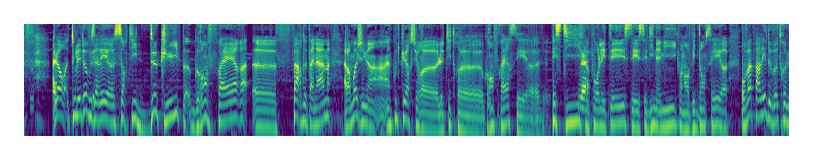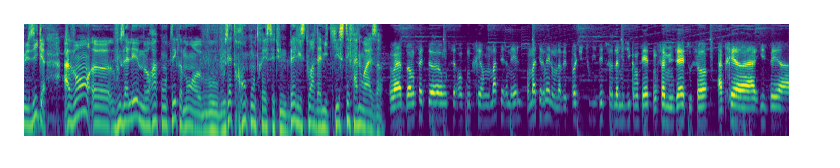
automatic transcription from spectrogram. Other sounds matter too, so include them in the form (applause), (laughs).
Alors tous les deux vous avez euh, sorti deux clips, Grand Frère, euh, Phare de Paname. Alors moi j'ai eu un, un coup de cœur sur euh, le titre euh, Grand Frère, c'est euh, festif Ouais. pour l'été, c'est dynamique, on a envie de danser. On va parler de votre musique. Avant, vous allez me raconter comment vous vous êtes rencontrés. C'est une belle histoire d'amitié stéphanoise. Ouais, bah en fait, on s'est rencontrés en maternelle. En maternelle, on n'avait pas du tout l'idée de faire de la musique en tête. On s'amusait, tout ça. Après, arrivé à,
